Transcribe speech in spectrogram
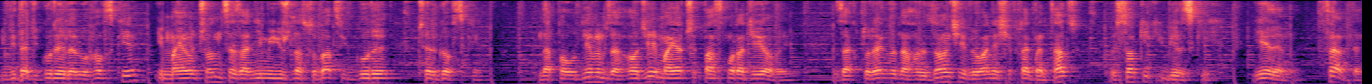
widać góry leluchowskie i majączące za nimi już na Słowacji góry czergowskie. Na południowym zachodzie majaczy pasmo Radziejowej, za którego na horyzoncie wyłania się fragment Tatr Wysokich i Bielskich. 1. Ferdel,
